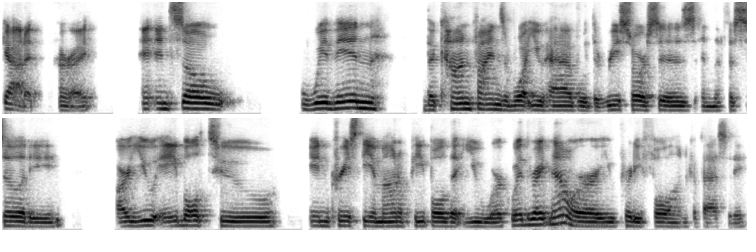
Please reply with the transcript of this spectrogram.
got it. All right. And, and so within the confines of what you have with the resources and the facility are you able to increase the amount of people that you work with right now or are you pretty full on capacity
